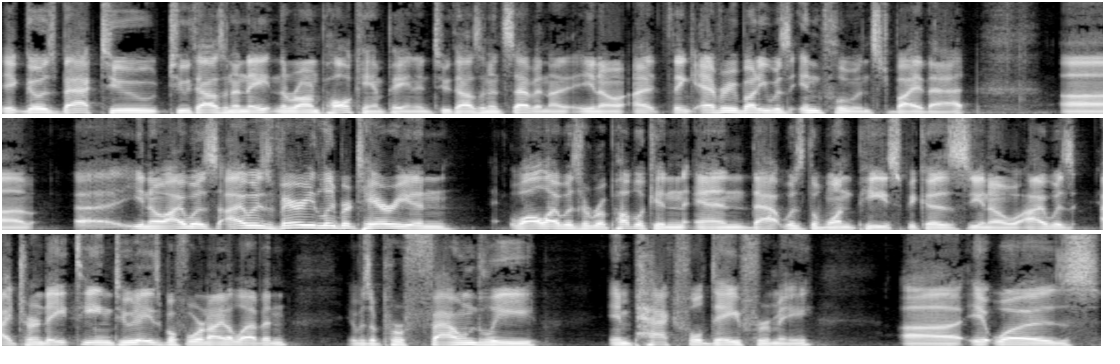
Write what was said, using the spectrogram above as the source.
it goes back to 2008 and the Ron Paul campaign in 2007. I, you know, I think everybody was influenced by that. Uh, uh, you know, I was I was very libertarian while I was a Republican, and that was the one piece because you know I was I turned 18 two days before 9/11. It was a profoundly impactful day for me. Uh, it was,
